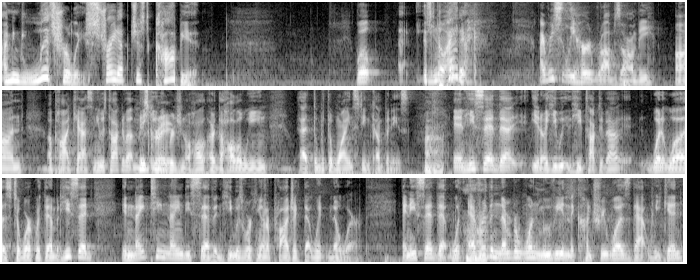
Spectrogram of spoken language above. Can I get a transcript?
I mean, literally, straight up, just copy it. Well, It's you know, I, pathetic. I recently heard Rob Zombie on a podcast, and he was talking about making the original or the Halloween at the, with the Weinstein companies. Uh-huh. And he said that you know he he talked about what it was to work with them, but he said in 1997 he was working on a project that went nowhere. And he said that whatever Uh-huh. the number one movie in the country was that weekend,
